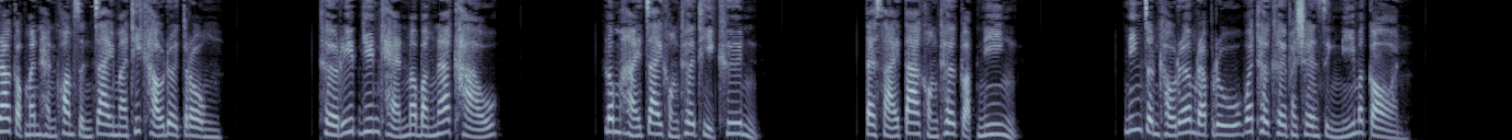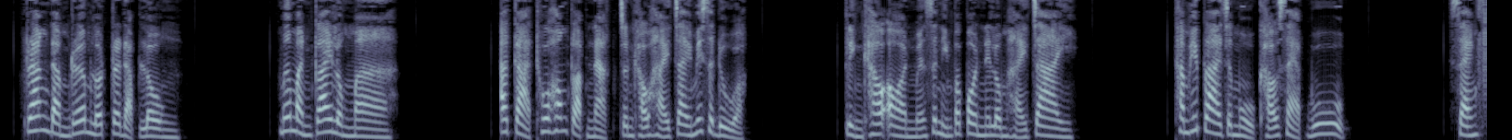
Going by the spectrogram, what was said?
ราวกับมันหันความสนใจมาที่เขาโดยตรง เธอรีบยื่นแขนมาบังหน้าเขา ลมหายใจของเธอถี่ขึ้น แต่สายตาของเธอกลับนิ่ง นิ่งจนเขาเริ่มรับรู้ว่าเธอเคยเผชิญสิ่งนี้มาก่อน ร่างดำเริ่มลดระดับลง เมื่อมันใกล้ลงมา อากาศทั่วห้องกลับหนักจนเขาหายใจไม่สะดวก กลิ่นข้าวอ่อนเหมือนสนิมปะปนในลมหายใจทำให้ปลายจมูกเขาแสบวูบ แสงไฟ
